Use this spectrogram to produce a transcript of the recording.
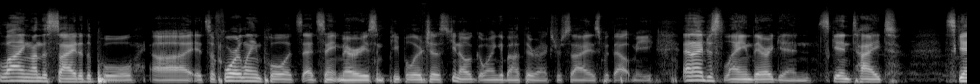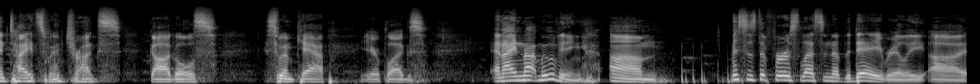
lying on the side of the pool. Uh, it's a four lane pool, it's at St. Mary's, and people are just, you know, going about their exercise without me. And I'm just laying there again, skin tight, skin tight swim trunks goggles, swim cap, earplugs, and I'm not moving. Um, this is the first lesson of the day, really, uh, uh,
